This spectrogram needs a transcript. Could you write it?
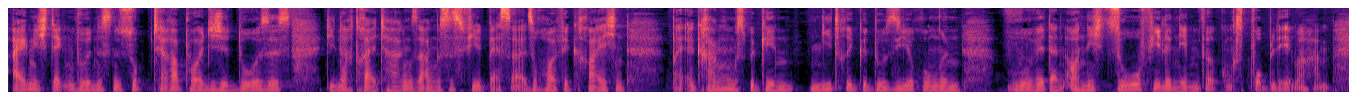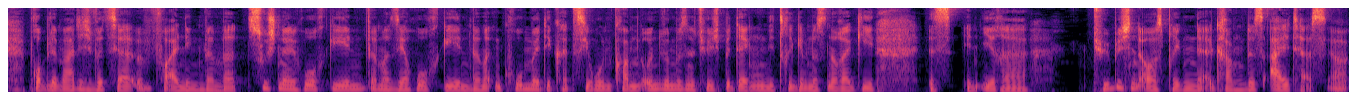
eigentlich denken würden, es ist eine subtherapeutische Dosis, die nach drei Tagen sagen, es ist viel besser. Also häufig reichen bei Erkrankungsbeginn niedrige Dosierungen, wo wir dann auch nicht so viele Nebenwirkungsprobleme haben. Problematisch wird's ja vor allen Dingen, wenn wir zu schnell hochgehen, wenn wir sehr hochgehen, wenn wir in Co-Medikation kommen und wir müssen natürlich bedenken, die Trigeminusneuralgie ist in ihrer typischen Ausprägung eine Erkrankung des Alters. Ja,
